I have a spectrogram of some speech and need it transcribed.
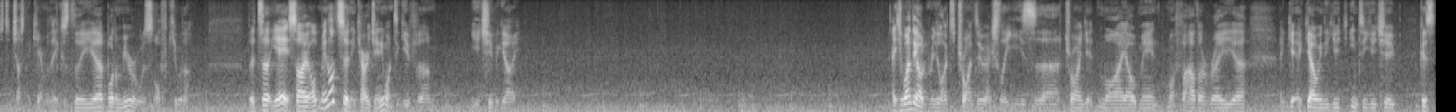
Just adjusting the camera there because the uh, bottom mirror was off kilter. But uh, yeah, so I mean, I'd certainly encourage anyone to give um, YouTube a go. Actually, one thing I'd really like to try and do actually is uh, try and get my old man, my father, a, uh, a go into into YouTube because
